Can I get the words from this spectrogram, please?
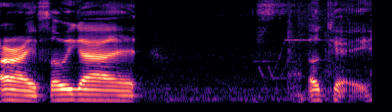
Alright, so we got... Okay.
